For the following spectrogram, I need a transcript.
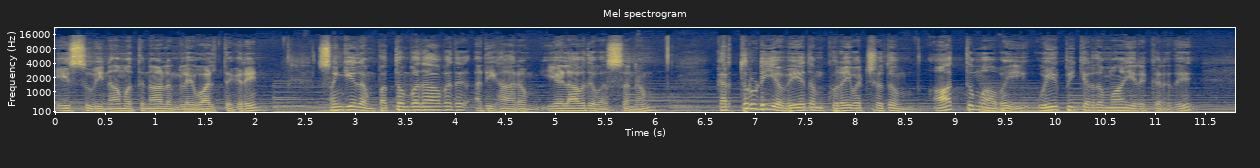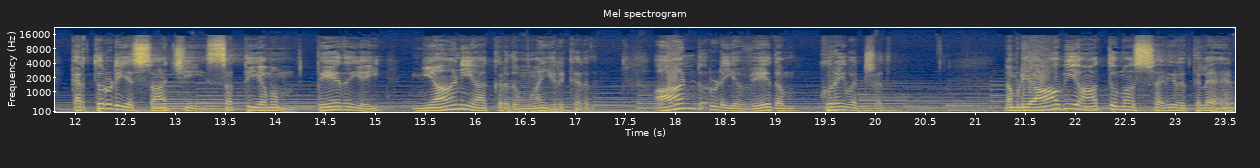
இயேசுவி நாமத்தினால் உங்களை வாழ்த்துகிறேன். சங்கீதம் பத்தொன்பதாவது அதிகாரம் ஏழாவது வசனம். கர்த்தருடைய வேதம் குறைவற்றதும் ஆத்துமாவை உயிர்ப்பிக்கிறதுமாய் இருக்கிறது. கர்த்தருடைய சாட்சி சத்தியமும் பேதையை ஞானியாக்குறதுமாய் இருக்கிறது. ஆண்டருடைய வேதம் குறைவற்றது. நம்முடைய ஆவி ஆத்துமா சரீரத்துல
